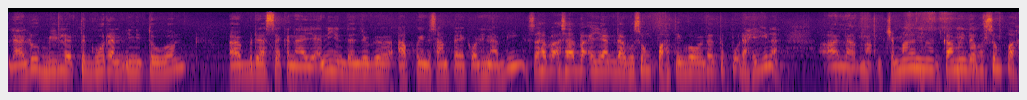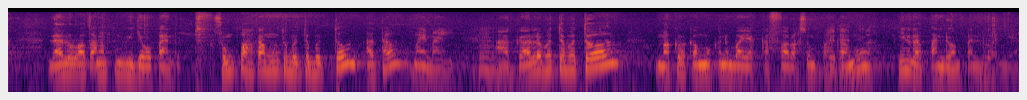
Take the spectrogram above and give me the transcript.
Lalu bila teguran ini turun uh, berdasarkan ayat ini dan juga apa yang disampaikan oleh Nabi, sahabat-sahabat yang dah bersumpah tiga orang tu tepuk dahi lah. Alamak, macam mana kami dah bersumpah? Lalu Allah Ta'ala pun beri jawapan. Sumpah kamu tu betul-betul atau main-main? Hmm. Ha, kalau betul-betul, maka kamu kena bayar kafarah sumpah kamu. Inilah panduan-panduannya.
